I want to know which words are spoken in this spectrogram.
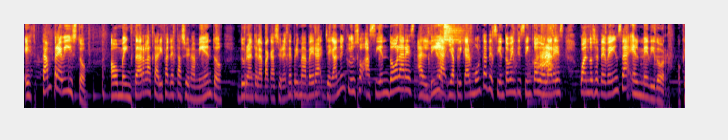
Están previstos aumentar las tarifas de estacionamiento durante las vacaciones de primavera, llegando incluso a 100 dólares al día y aplicar multas de 125 dólares cuando se te venza el medidor, ¿ok?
